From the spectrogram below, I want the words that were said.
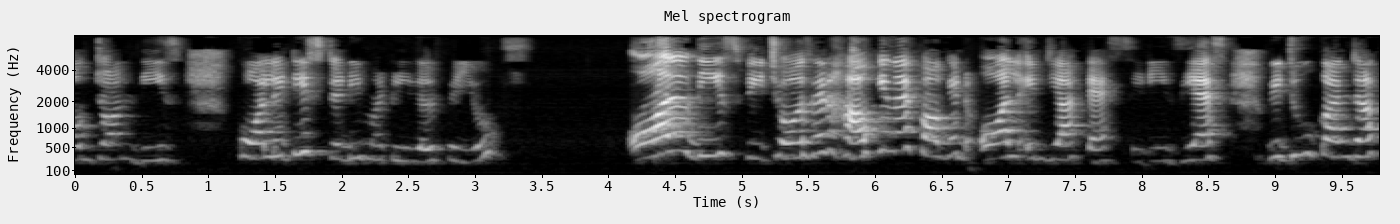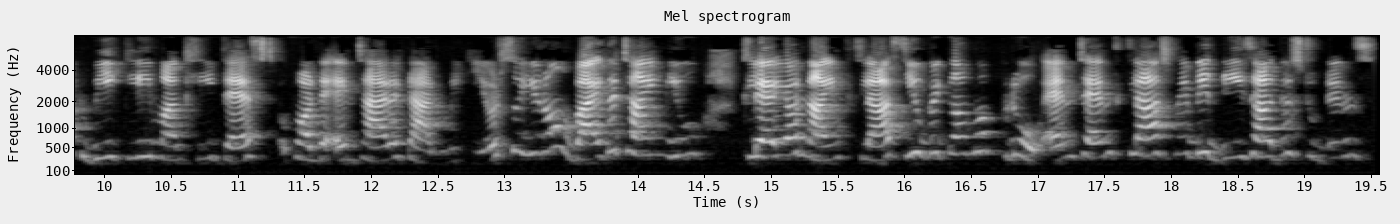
worked on these quality study material for you all these features and how can i forget all india test series? Yes we do conduct weekly monthly tests for the entire academic year. So you know by the time you clear your ninth class you become a pro. And 10th class maybe these are the students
